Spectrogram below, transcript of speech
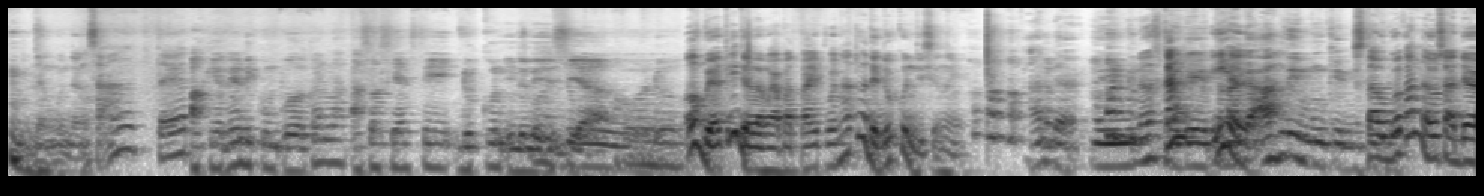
undang-undang santet. akhirnya dikumpulkanlah asosiasi dukun Indonesia waduh Oh berarti dalam rapat paripurna tuh ada dukun di sini. ada diundang Kan, iya. ahli mungkin Setahu gua kan harus ada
